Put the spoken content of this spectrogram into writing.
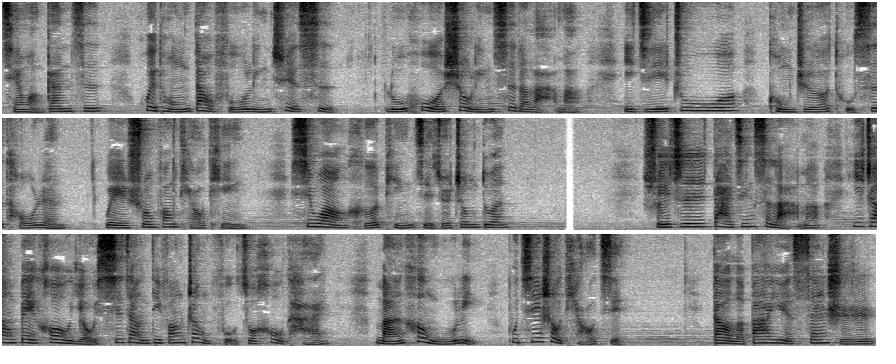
前往甘孜。会同道服灵阙寺、卢霍寿灵寺的喇嘛，以及朱窝孔哲土司头人，为双方调停，希望和平解决争端。谁知大金寺喇嘛依仗背后有西藏地方政府做后台，蛮横无理，不接受调解。到了八月三十日，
